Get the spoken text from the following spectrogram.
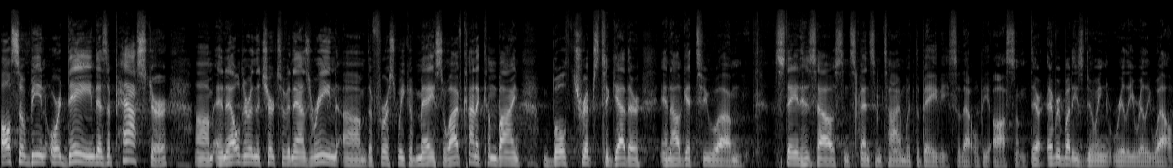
also being ordained ordained as a pastor, um, an elder in the Church of the Nazarene, um, the first week of May. So I've kind of combined both trips together, and I'll get to um, stay at his house and spend some time with the baby. So that will be awesome. There, everybody's doing really, really well.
